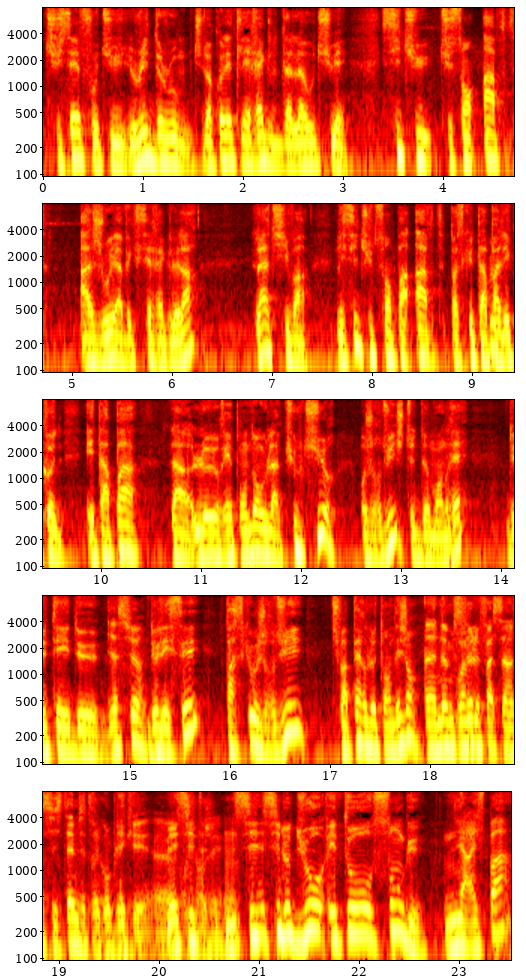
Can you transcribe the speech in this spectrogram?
tu sais, faut tu read the room. Tu dois connaître les règles de là où tu es. Si tu, tu sens apte à jouer avec ces règles-là, là, tu y vas. Mais si tu te sens pas apte parce que tu n'as pas les codes et tu n'as pas la- le répondant ou la culture, aujourd'hui, je te demanderais de, de, Bien sûr. de laisser parce qu'aujourd'hui, tu vas perdre le temps des gens. Un homme Ouais, seul mais- face à un système, c'est très compliqué. euh, Mais si, si, si le duo Eto-Song n'y arrive pas,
